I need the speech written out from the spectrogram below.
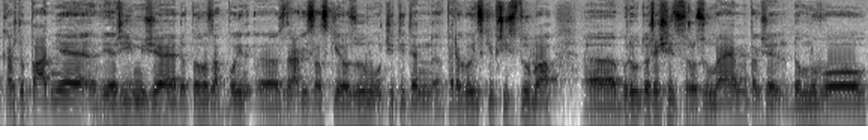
Každopádně věřím, že do toho zapojí zdravý selský rozum, určitý ten pedagogický přístup a budou to řešit s rozumem, takže domluvou,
